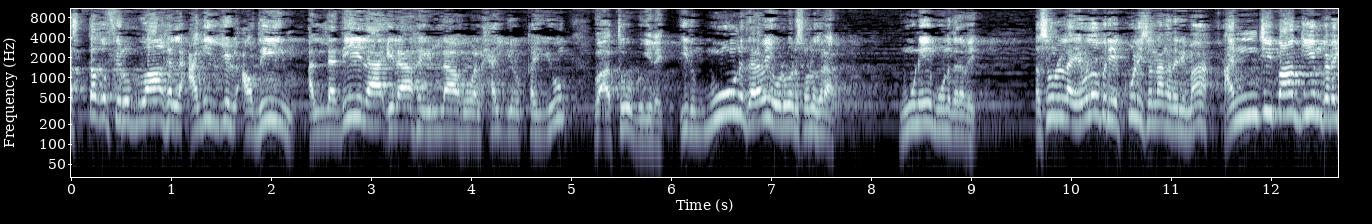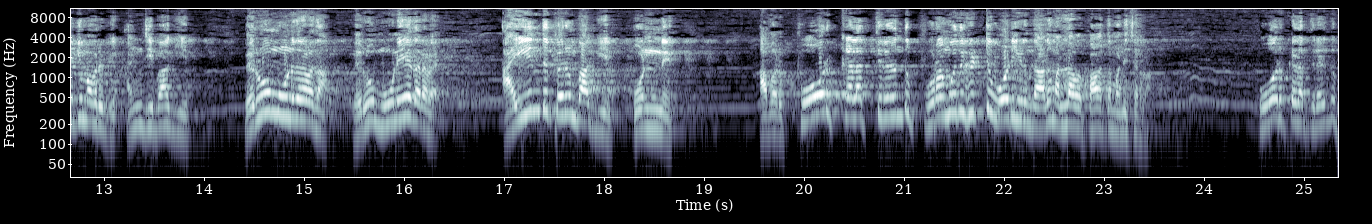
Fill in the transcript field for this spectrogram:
அஸ்தக்ஃபிருல்லாஹல் அலியுல் அதீம் அல்லதீ லா இலாஹ இல்லாஹு அல் ஹய்யுல் கய்யூம் வ அதூபு இலை இது மூணு தடவை ஒருவர் சொல்லுகிறார். மூணே மூணு தடவை. ரசூலுல்லாஹ் எவ்வளவு பெரிய கூலி சொன்னாங்க தெரியுமா? அஞ்சு பாக்கியம் கிடைக்கும் அவருக்கு. அஞ்சு பாக்கியம். வெறும் மூணு தடவை தான். வெறும் மூணே தடவை. ஐந்து பெரும் பாக்கியம். ஒன்னு அவர் போர்க்களத்திலிருந்து புறமுதுகிட்டு ஓடி இருந்தாலும் அல்லாஹ் பாவத்தை மன்னிச்சிடறான். போர்க்களத்திலிருந்து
